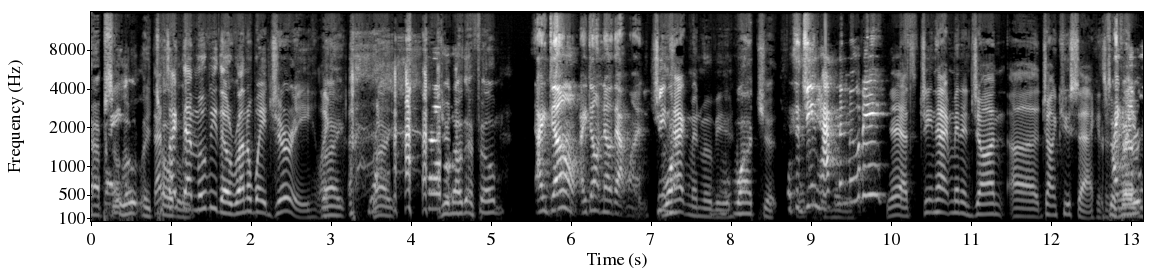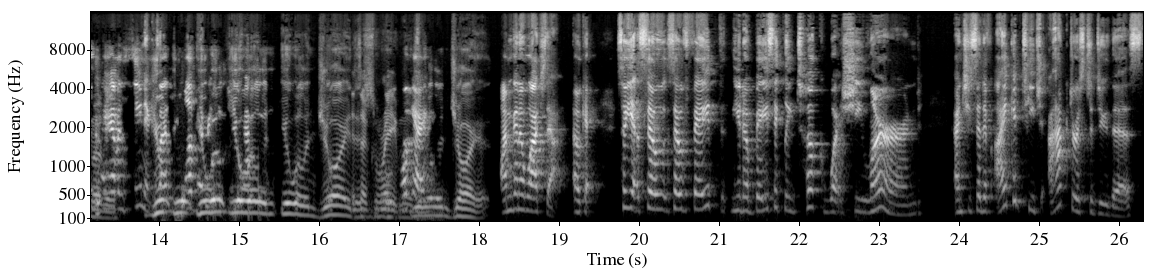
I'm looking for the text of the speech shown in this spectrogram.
Absolutely. That's totally. like that movie though, Runaway Jury. Like right, right. So, Do you know that film? I don't, I don't know that one. Gene Wa- Hackman movie. Watch it. It's a Gene good Hackman movie. Yeah, it's Gene Hackman and John uh John Cusack. It's, It's a a I, great very- can't- I haven't seen it. 'cause You, I you, love you will you Hackman will you will enjoy It's a great movie. movie. You will enjoy it. I'm gonna watch that. Okay. So yeah, so so Faith, you know, basically took what she learned and she said, if I could teach actors to do this,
